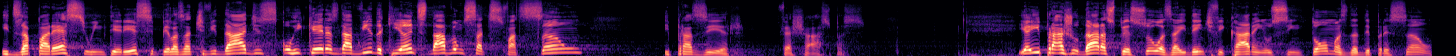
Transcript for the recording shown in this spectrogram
e desaparece o interesse pelas atividades corriqueiras da vida que antes davam satisfação e prazer. Fecha aspas. E aí, para ajudar as pessoas a identificarem os sintomas da depressão,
